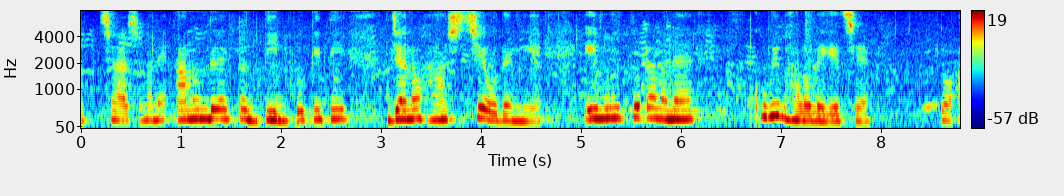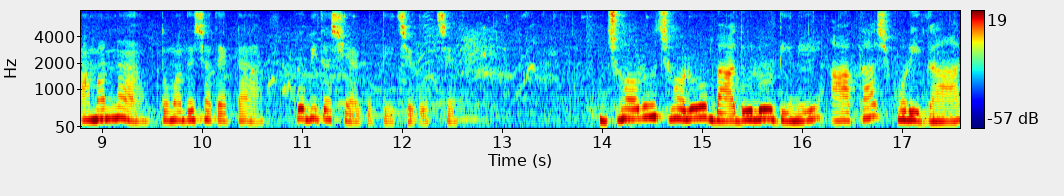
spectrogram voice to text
উচ্ছ্বাস মানে আনন্দের একটা দিন, প্রকৃতি যেন হাসছে ওদের নিয়ে। এই মুহূর্তটা মানে খুবই ভালো লেগেছে। তো আমার না তোমাদের সাথে একটা কবিতা শেয়ার করতে ইচ্ছে করছে। ঝড়ো ঝড়ো বাদলো দিনে আকাশ ভরে গান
